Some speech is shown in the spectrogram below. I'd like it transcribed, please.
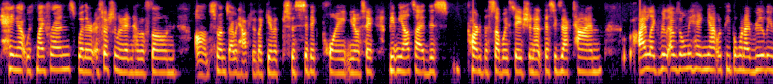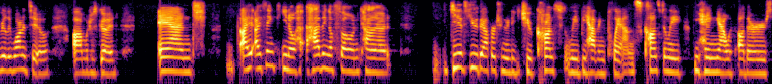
hang out with my friends whether especially when i didn't have a phone um, sometimes i would have to like give a specific point you know say meet me outside this part of the subway station at this exact time i like really i was only hanging out with people when i really really wanted to um, which is good and I, I think you know having a phone kind of gives you the opportunity to constantly be having plans, constantly be hanging out with others.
